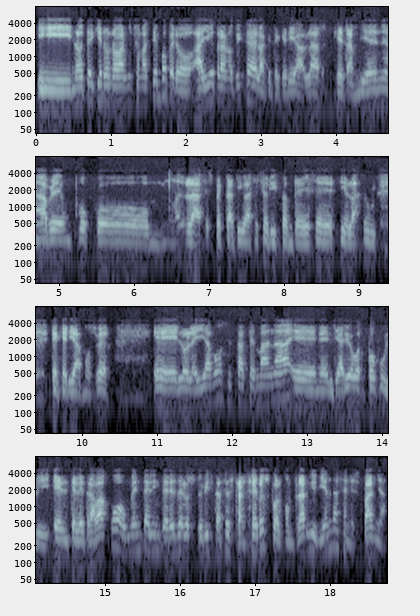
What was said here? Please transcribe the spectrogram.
Y no te quiero robar mucho más tiempo, pero hay otra noticia de la que te quería hablar, que también abre un poco las expectativas, ese horizonte, ese cielo azul que queríamos ver. Eh, lo leíamos esta semana en el diario Voz Populi. El teletrabajo aumenta el interés de los turistas extranjeros por comprar viviendas en España.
